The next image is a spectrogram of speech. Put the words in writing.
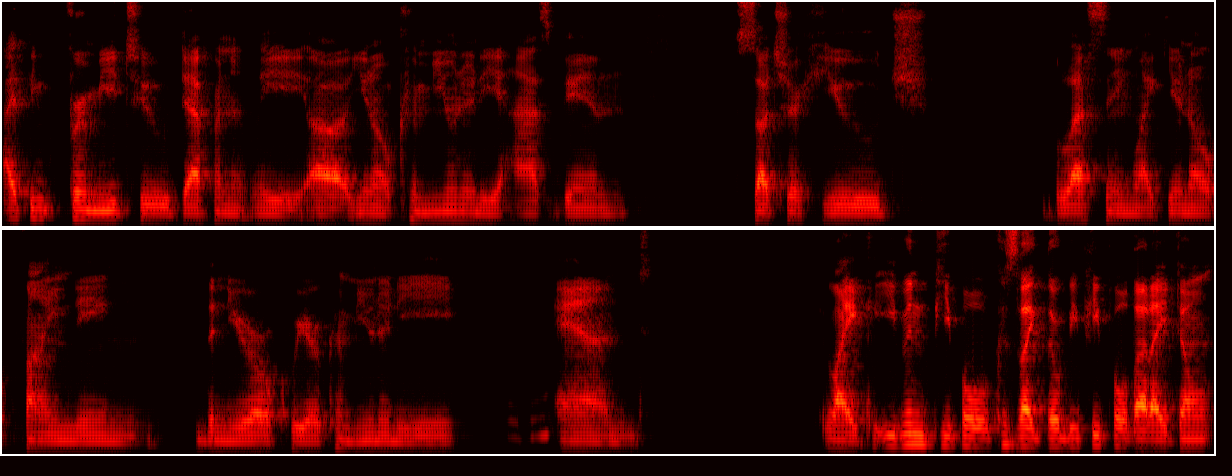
I think for me too, definitely, uh, you know, community has been such a huge blessing, like, you know, finding the neuroqueer community Mm-hmm. and like even people because like there'll be people that i don't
